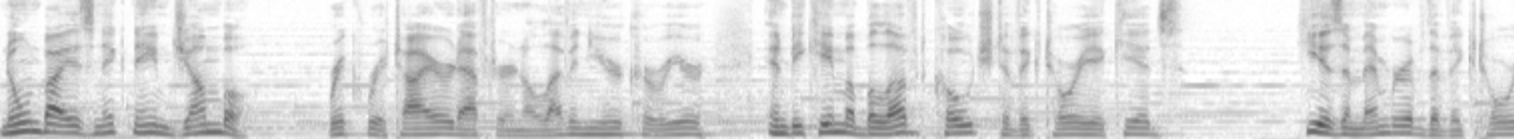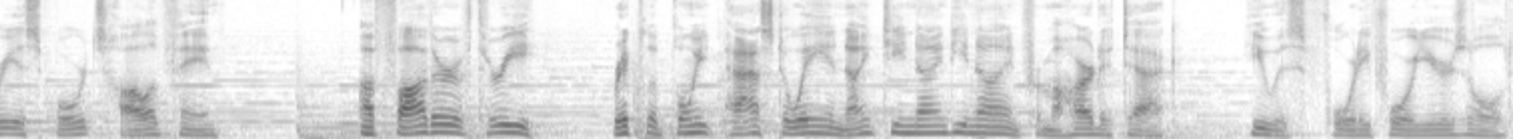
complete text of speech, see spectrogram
Known by his nickname Jumbo, Rick retired after an 11 year career and became a beloved coach to Victoria kids. He is a member of the Victoria Sports Hall of Fame. A father of three, Rick LaPointe passed away in 1999 from a heart attack. He was 44 years old.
